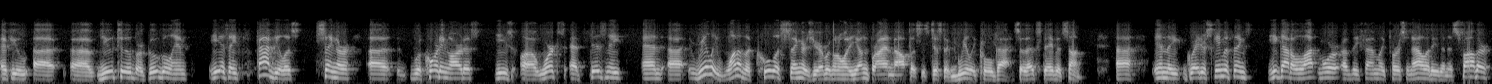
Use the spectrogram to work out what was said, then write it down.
if you uh, uh, YouTube or Google him. He is a fabulous singer, uh, recording artist. He uh, works at Disney and uh, really one of the coolest singers you're ever going to want. Young Brian Malpass is just a really cool guy. So that's David's son. Uh, in the greater scheme of things, he got a lot more of the family personality than his father,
